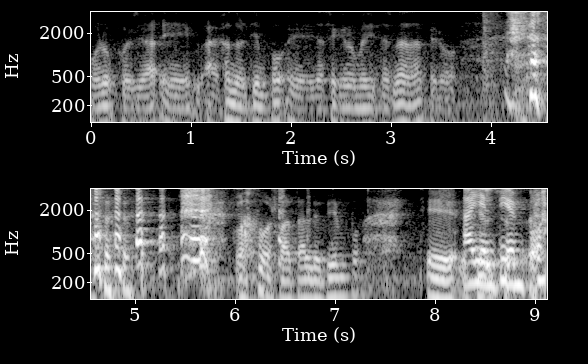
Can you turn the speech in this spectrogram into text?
Bueno, pues ya, eh, alejando el tiempo, eh, ya sé que no me dices nada, pero vamos fatal de tiempo. Eh, Hay el tiempo. Os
